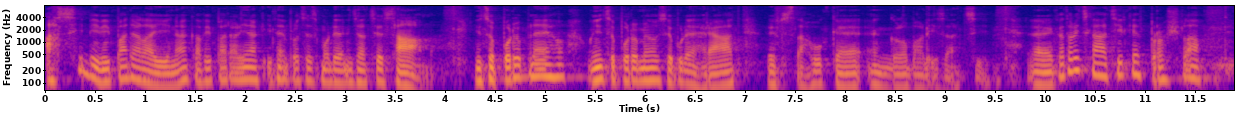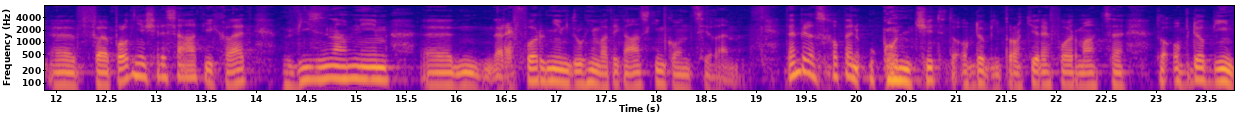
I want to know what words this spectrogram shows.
asi by vypadala jinak a vypadal jinak i ten proces modernizace sám. Něco podobného, o něco podobného se bude hrát ve vztahu ke globalizaci. Eh, katolická církev prošla eh, v polovině 60. let významným eh, reformním druhým vatikánským koncilem. Ten byl schopen ukončit to období protireformace, to období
